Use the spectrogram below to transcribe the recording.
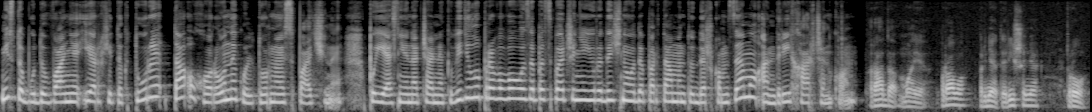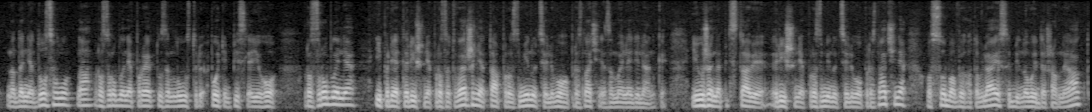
містобудування і архітектури та охорони культурної спадщини, пояснює начальник відділу правового забезпечення юридичного департаменту Держкомзему Андрій Харченко. Рада має право прийняти рішення про надання дозволу на розроблення проєкту землеустрою, потім після його розроблення і прийняти рішення про затвердження та про зміну цільового призначення земельної ділянки. І вже на підставі рішення про зміну цільового призначення особа виготовляє собі новий державний акт,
